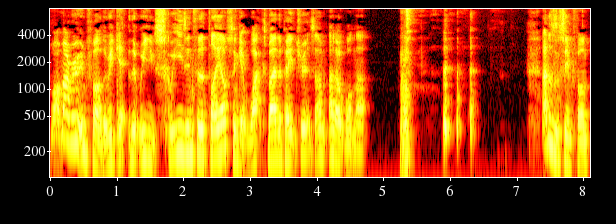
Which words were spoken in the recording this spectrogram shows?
what am I rooting for? That we get that we squeeze into the playoffs and get waxed by the Patriots? I'm, I don't want that. that doesn't seem fun.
